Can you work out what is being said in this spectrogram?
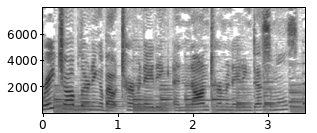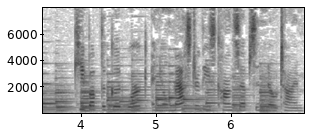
Great job learning about terminating and non terminating decimals. Keep up the good work, and you'll master these concepts in no time.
